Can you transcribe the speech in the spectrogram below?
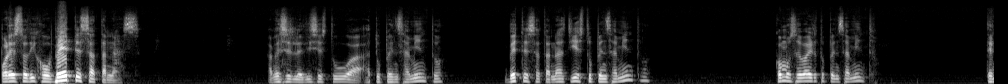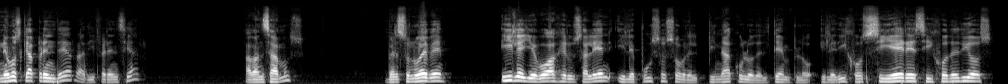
Por eso dijo, vete Satanás. A veces le dices tú a, a tu pensamiento, vete Satanás, y es tu pensamiento. ¿Cómo se va a ir tu pensamiento? Tenemos que aprender a diferenciar. ¿Avanzamos? Verso 9. Y le llevó a Jerusalén y le puso sobre el pináculo del templo y le dijo, si eres hijo de Dios,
